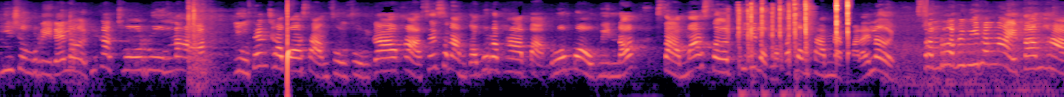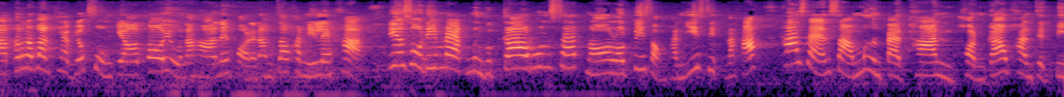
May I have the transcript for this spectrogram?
ที่ชลบุรีได้เลยที่กัดโชว์รูมนะคะ อยู่เส้นชบ3009 ค่ะ เส้นสนามกอล์ฟบุรพาปากร่วมบ่อวินเนาะสามารถเซิร์ชที่หลบแล้วก็ตรงตามแมปมาได้เลยสำหรับพี่ๆท่านไหนตามห เนะคะในขอแนะนำเจ้าคันนี้เลยค่ะ i s u d m a x 1.9 รุ่น Z เนาะรถปี 2020 นะคะ 538,000 ผ่อน9,000 7 ปี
